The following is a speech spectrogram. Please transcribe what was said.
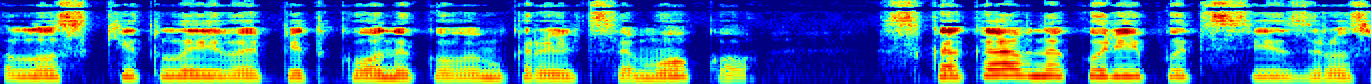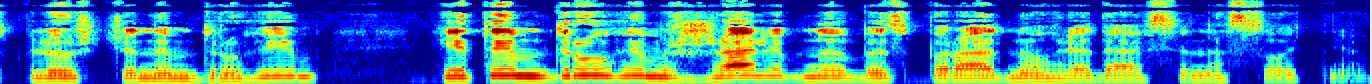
лоскітливе під кониковим крильцем око, скакав на куріпиці з розплющеним другим, і тим другим жалібно і безпорадно оглядався на сотню.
